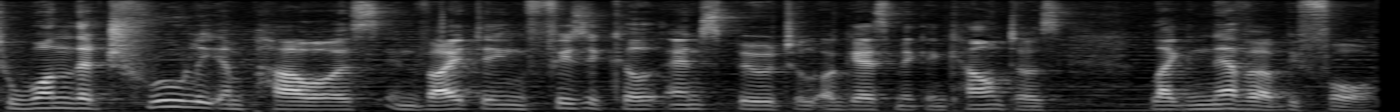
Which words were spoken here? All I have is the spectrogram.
to one that truly empowers inviting physical and spiritual orgasmic encounters like never before.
